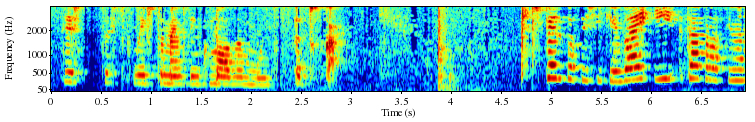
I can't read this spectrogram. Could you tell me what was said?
se este, se este livro também vos incomoda muito a tocar. Espero que vocês fiquem bem e até à próxima!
